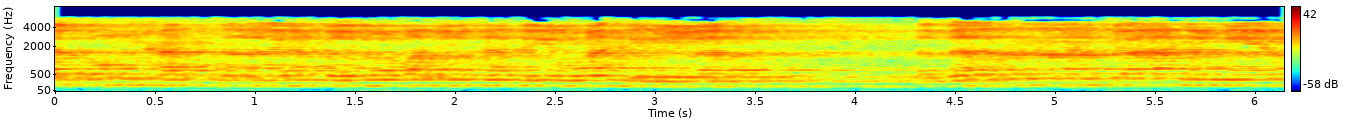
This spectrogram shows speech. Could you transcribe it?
لكم حتى يبلغ الهدي محله فمن كان منكم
